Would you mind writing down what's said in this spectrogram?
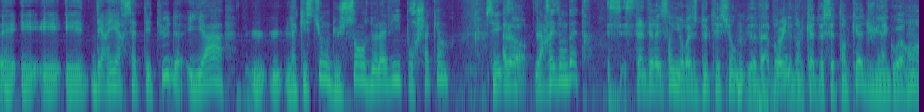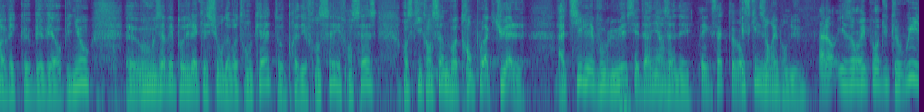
Et, derrière cette étude, il y a la question du sens de la vie pour chacun. C'est la raison d'être. C'est intéressant, il nous reste deux questions que vous avez abordées dans le cadre de cette enquête, Julien Guaran avec euh, BVA Opinion. Euh, vous avez posé la question dans votre enquête auprès des Français et Françaises en ce qui concerne votre emploi actuel. A-t-il évolué ces dernières années? Exactement. Qu'est-ce qu'ils ont répondu? Alors, ils ont répondu que oui,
